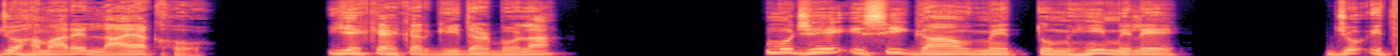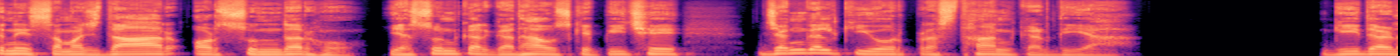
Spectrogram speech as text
जो हमारे लायक हो। यह कहकर गीदड़ बोला, मुझे इसी गाँव में तुम ही मिले जो इतने समझदार और सुंदर हो। यह सुनकर गधा उसके पीछे जंगल की ओर प्रस्थान कर दिया। गीदड़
